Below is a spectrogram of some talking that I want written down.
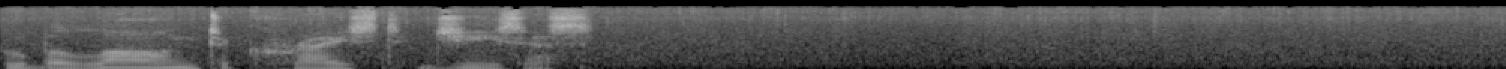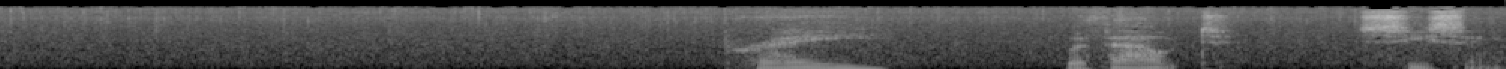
who belong to Christ Jesus. Pray without ceasing.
